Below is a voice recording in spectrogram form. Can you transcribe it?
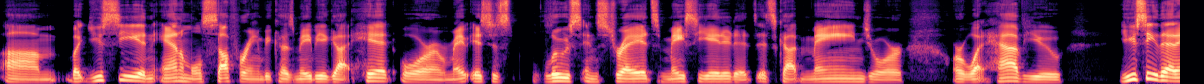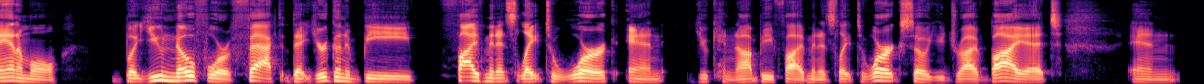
Um, but you see an animal suffering because maybe it got hit, or maybe it's just loose and stray. It's emaciated. It, it's got mange, or or what have you. You see that animal, but you know for a fact that you're going to be five minutes late to work, and you cannot be five minutes late to work. So you drive by it and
